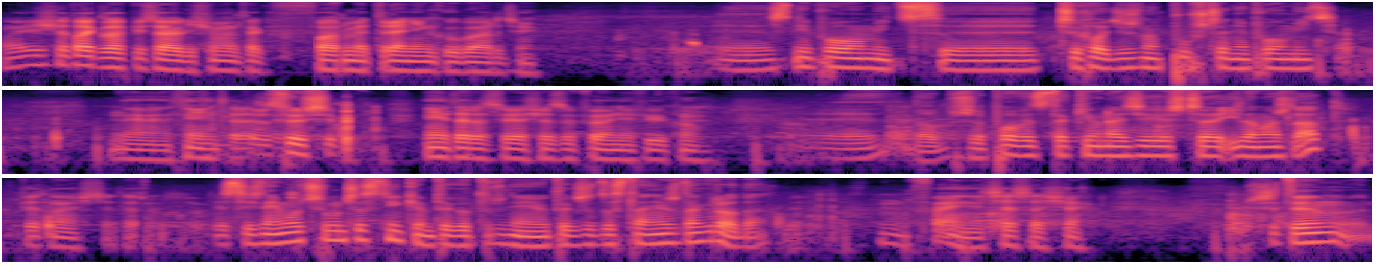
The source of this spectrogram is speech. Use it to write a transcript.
no i się tak zapisaliśmy, tak w formie treningu bardziej. E, z Niepołomic, e, czy chodzisz na Puszczę Niepołomice? Nie, nie interesuje, Interesujesz się? nie interesuję się zupełnie piłką. E, dobrze, powiedz w takim razie jeszcze, ile masz lat? 15 teraz. Jesteś najmłodszym uczestnikiem tego turnieju, także dostaniesz nagrodę. Hmm, Fajnie, cieszę się. Przy tym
